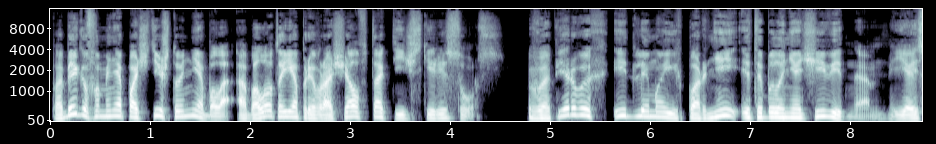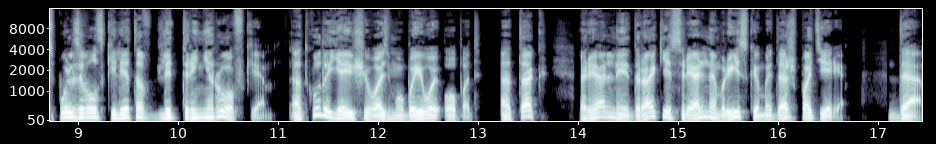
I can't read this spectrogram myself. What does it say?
Побегов у меня почти что не было, а болото я превращал в тактический ресурс. Во-первых, и для моих парней это было неочевидно. Я использовал скелетов для тренировки. Откуда я еще возьму боевой опыт? А так, реальные драки с реальным риском и даже потери. Да,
